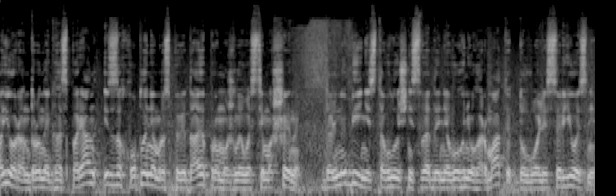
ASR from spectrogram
Майор Андроник Гаспарян із захопленням розповідає про можливості машини. Дальнобійність та влучність ведення вогню гармати доволі серйозні.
